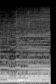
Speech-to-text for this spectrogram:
you.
